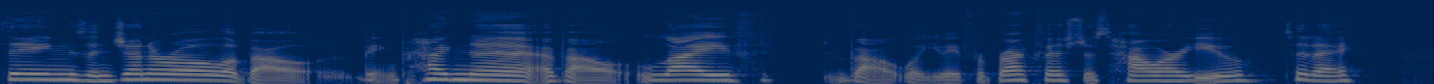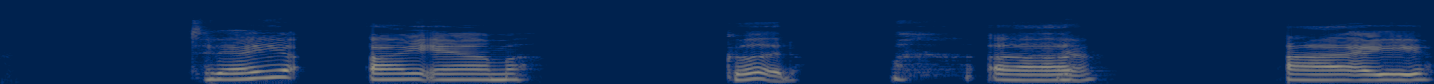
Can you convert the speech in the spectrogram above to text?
things in general, about being pregnant, about life, about what you ate for breakfast? Just how are you today? Today, I am good. Uh, yeah. I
